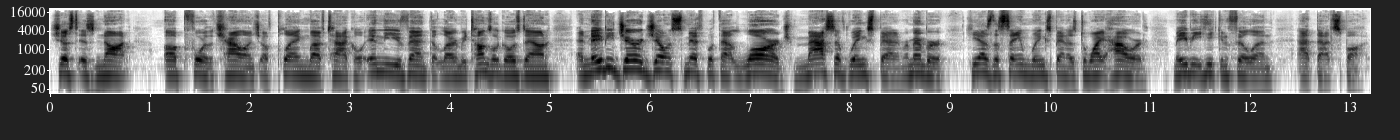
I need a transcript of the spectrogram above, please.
just is not up for the challenge of playing left tackle in the event that Laremy Tunsil goes down, and maybe Jaryd Jones-Smith with that large, massive wingspan. Remember, he has the same wingspan as Dwight Howard. Maybe he can fill in at that spot.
